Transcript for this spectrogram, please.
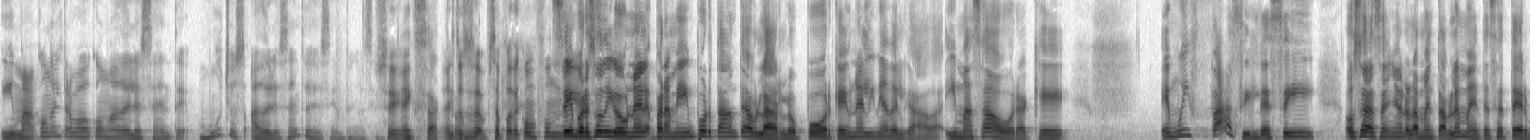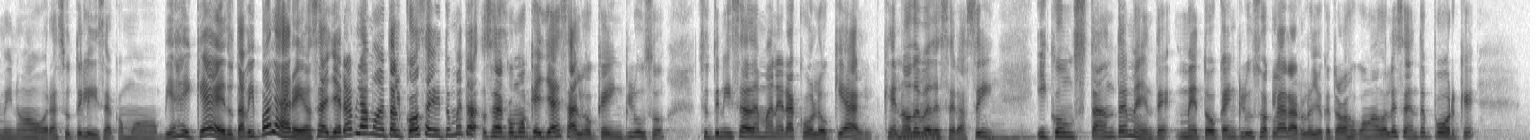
y más con el trabajo con adolescentes, muchos adolescentes se sienten así. Sí. Exacto. Entonces se- puede confundir. Sí, por eso digo, una- para mí es importante hablarlo porque hay una línea delgada. Y más ahora que es muy fácil decir, o sea, señora, lamentablemente ese término ahora se utiliza como, vieja, ¿y qué? ¿Tú estás bipolar? eh? O sea, ayer hablamos de tal cosa y tú me estás... O sea, como que ya es algo que incluso se utiliza de manera coloquial, que no debe de ser así. Y constantemente me toca incluso aclararlo, yo que trabajo con adolescentes, porque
